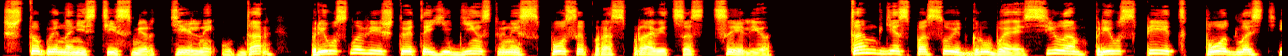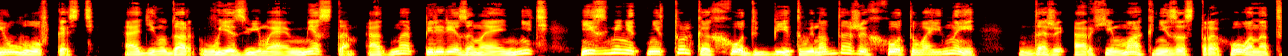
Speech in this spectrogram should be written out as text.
чтобы нанести смертельный удар – при условии, что это единственный способ расправиться с целью. Там, где спасует грубая сила, преуспеет подлость и ловкость. Один удар в уязвимое место, одна перерезанная нить изменит не только ход битвы, но даже ход войны. Даже архимаг не застрахован от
